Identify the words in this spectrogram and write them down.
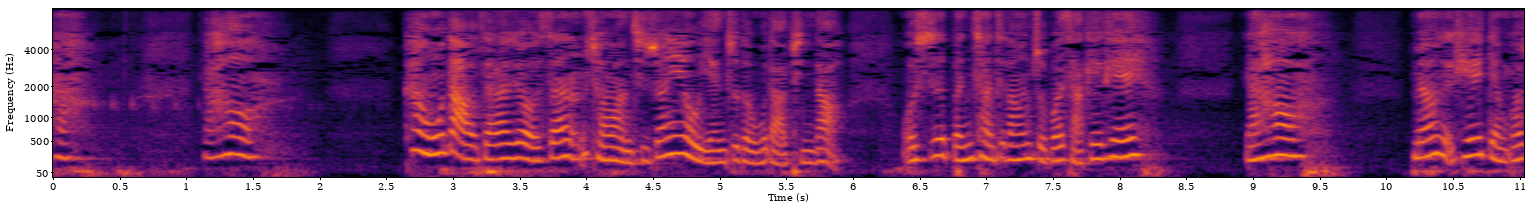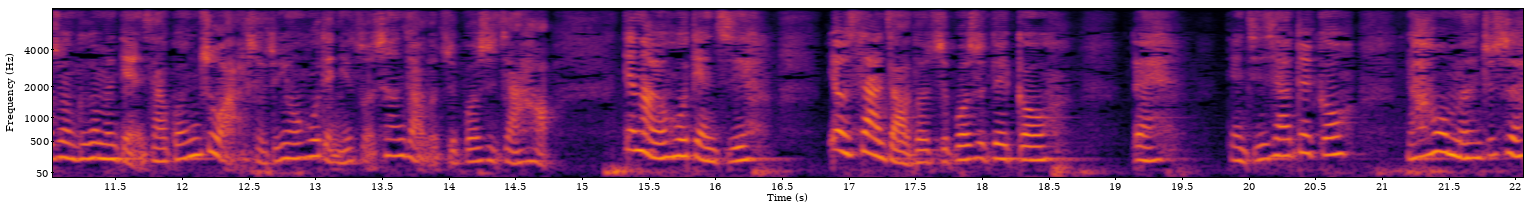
好，然后看舞蹈咱俩就有三，全网其专业有颜值的舞蹈频道。我是本场这档主播小 K K，然后没有给 K K 点关注的哥哥们点一下关注啊！手机用户点击左上角的直播是加号，电脑用户点击右下角的直播是对勾，对，点击一下对勾，然后我们就是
